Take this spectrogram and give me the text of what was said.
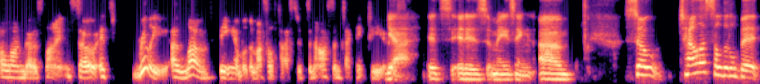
along those lines? So it's really, I love being able to muscle test. It's an awesome technique to use. Yeah, it's, it is amazing. Um, so tell us a little bit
